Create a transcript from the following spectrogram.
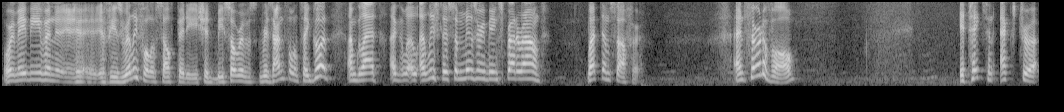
Or maybe even uh, if he's really full of self pity, he should be so re- resentful and say, Good, I'm glad, at least there's some misery being spread around. Let them suffer. And third of all, it takes an extra,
